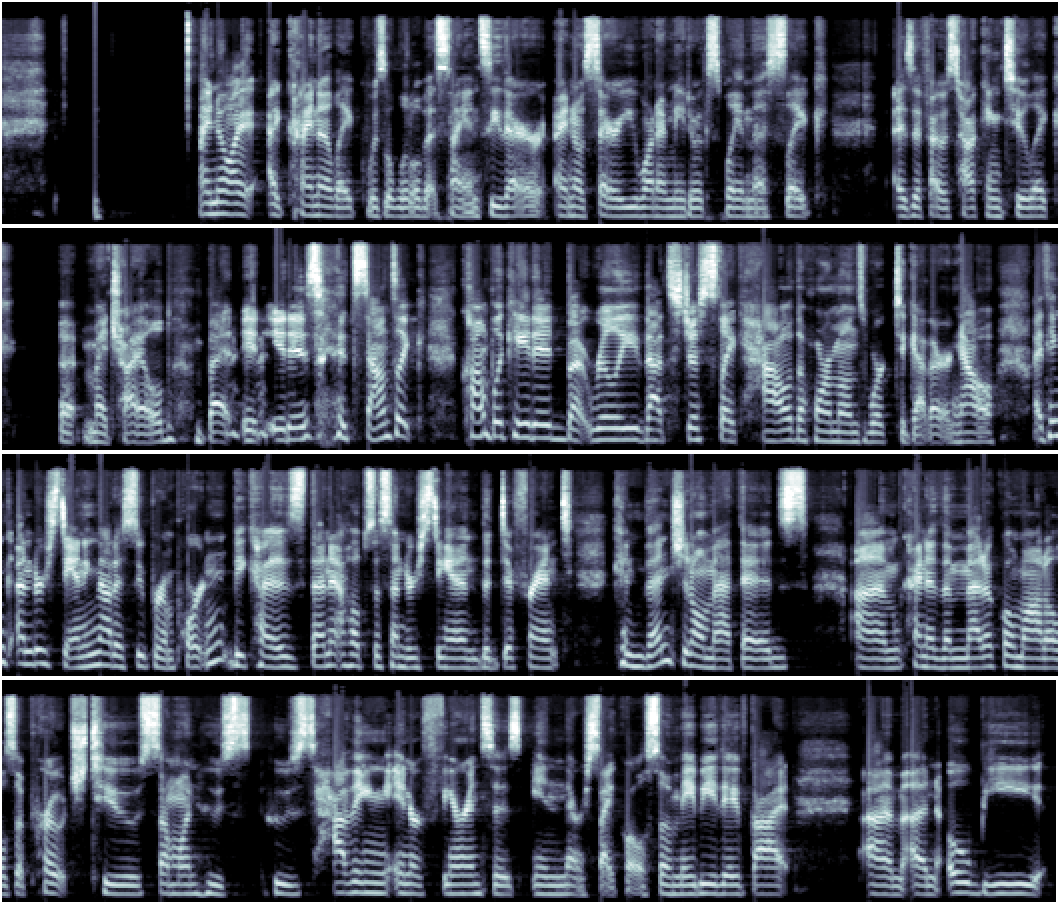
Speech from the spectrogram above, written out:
I know I, I kind of like was a little bit sciency there. I know Sarah, you wanted me to explain this like as if I was talking to like uh, my child, but it, it is, it sounds like complicated, but really that's just like how the hormones work together. Now, I think understanding that is super important because then it helps us understand the different conventional methods, um, kind of the medical models approach to someone who's, who's having interferences in their cycle. So maybe they've got, um, an OB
